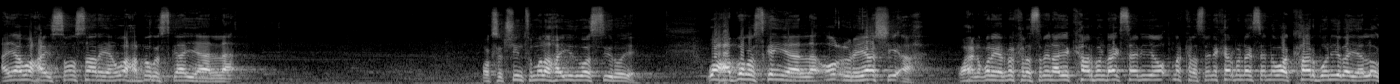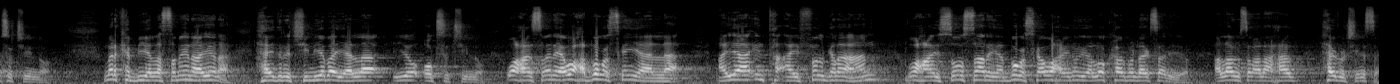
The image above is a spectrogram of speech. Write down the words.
ayaa waxay soo saarayaan. Waxa bogoskaa yaalla oxygentu ma laha iyadu waa siroye waxa bogoskan yaalla oo curayaashii ah. Waxay noqonayaan marka la samaynayo carbon dioxide iyo marka la samaynayo carbon dioxide waa carbon baa yaalla oxygeno marka biyo la samaynayona hydrogeniyo baa yaalla iyo oxygeno waxaan samaynayaa waxa bogoskan yaalla ayaa inta ay fal galaan ay soo saarayaan bogoskaa waxa inoo yaallo carbon dioxide iyo allahuma salli ala axad hydrogenisa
